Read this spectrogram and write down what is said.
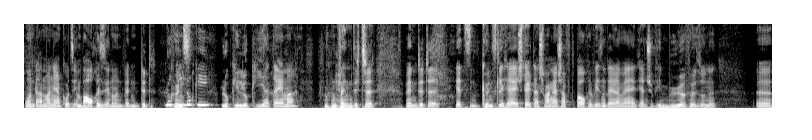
Und da hat man ja kurz im Bauch gesehen und wenn das Kunst- Lucky. Lucky Lucky hat er gemacht. Und wenn das wenn das jetzt ein künstlich hergestellter Schwangerschaftsbauch gewesen wäre, dann wäre ganz schön viel Mühe für so eine äh,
